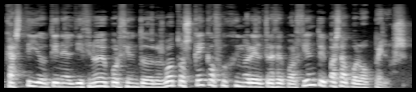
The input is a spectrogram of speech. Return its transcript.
Castillo tiene el 19% de los votos, Keiko Fujimori el 13% y pasa por los pelos.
